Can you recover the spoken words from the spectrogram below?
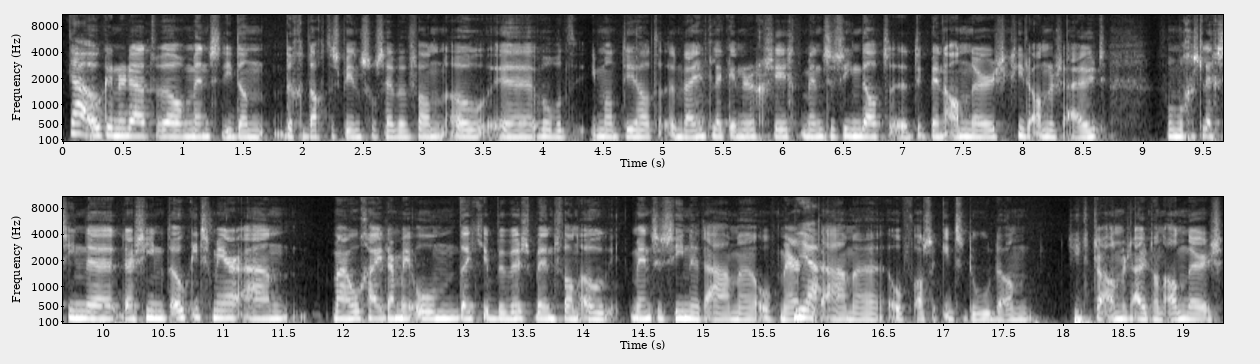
ja, ook inderdaad wel mensen die dan de gedachtenspinsels hebben van... oh, eh, bijvoorbeeld iemand die had een wijnvlek in haar gezicht. Mensen zien dat, het, ik ben anders, ik zie er anders uit. Sommige slechtzienden, daar zien het ook iets meer aan. Maar hoe ga je daarmee om? Dat je bewust bent van, oh, mensen zien het aan me... of merken Ja. het aan me. Of als ik iets doe, dan ziet het er anders uit dan anders.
